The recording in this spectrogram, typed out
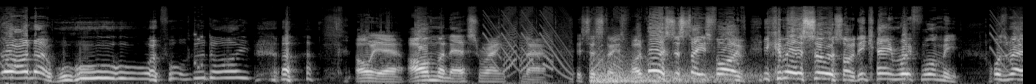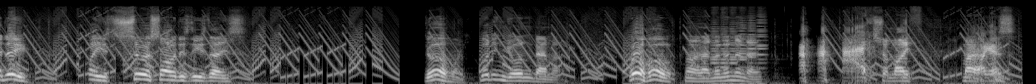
Oh no! Ooh, I thought I was gonna die. oh yeah, I'm an S rank. Nah, it's just stage 5. Oh, it's just stage 5! He committed suicide! He came right for me! What's the matter to do? Oh, he's suicide is these days. Oh my and gun, damn it. Oh, oh, no, no, no, no, no. Extra life, motherfuckers.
